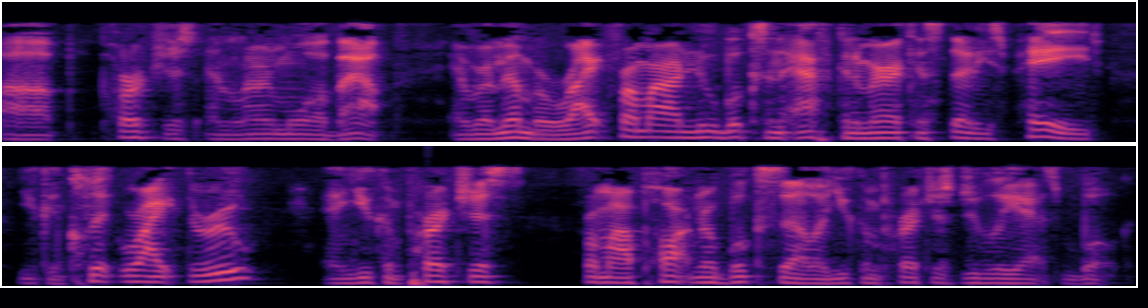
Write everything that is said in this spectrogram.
uh, purchase and learn more about. And remember, right from our New Books in African American Studies page, you can click right through and you can purchase from our partner bookseller. You can purchase Juliet's book.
